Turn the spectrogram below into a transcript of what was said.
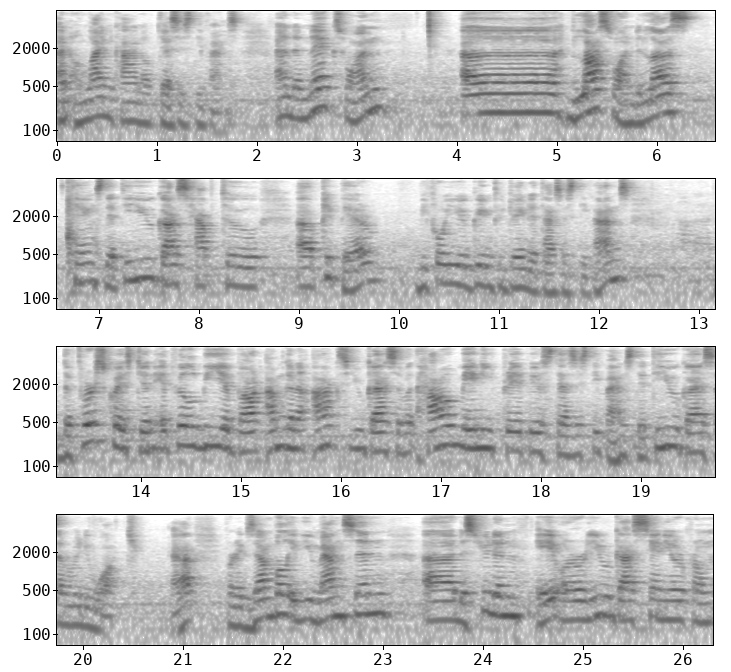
an online kind of thesis defense and the next one uh, the last one the last things that you guys have to uh, prepare before you're going to join the thesis defense the first question it will be about I'm gonna ask you guys about how many previous thesis defense that you guys already watched yeah? For example if you mention uh, the student A or your guys senior from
